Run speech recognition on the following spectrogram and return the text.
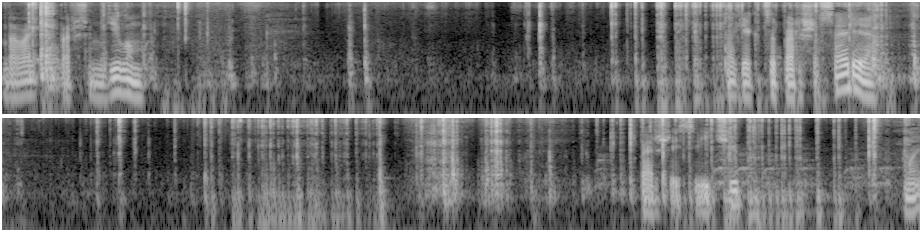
давайте першим ділом. Так як це перша серія. перший свій ми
